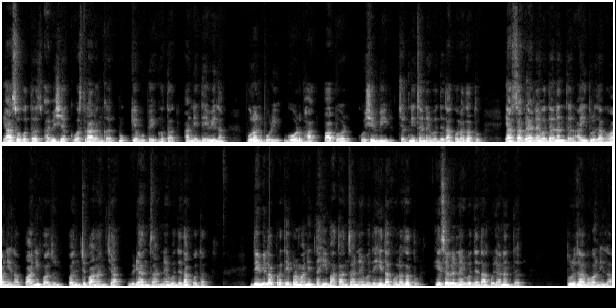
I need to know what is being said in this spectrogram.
यासोबतच अभिषेक वस्त्रालंकार मुख्य भूपे होतात आणि देवीला पुरणपोळी गोड भात पापड कोशिंबीर चटणीचा नैवेद्य दाखवला जातो. या सगळ्या नैवेद्यानंतर आई तुळजाभवानीला पाणी पाजून पंचपानांच्या विड्यांचा नैवेद्य दाखवतात. देवीला प्रथेप्रमाणे दही भातांचा नैवेद्यही दाखवला जातो. हे सगळे नैवेद्य दाखवल्यानंतर तुळजाभवानीला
